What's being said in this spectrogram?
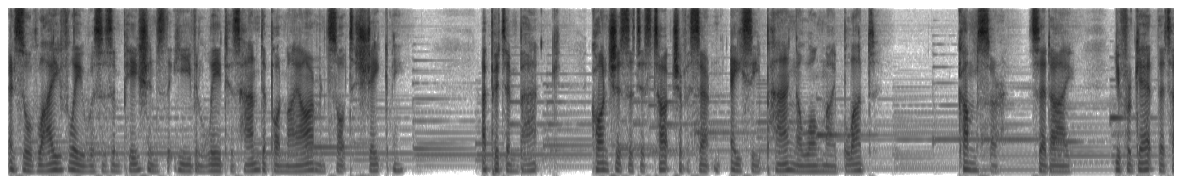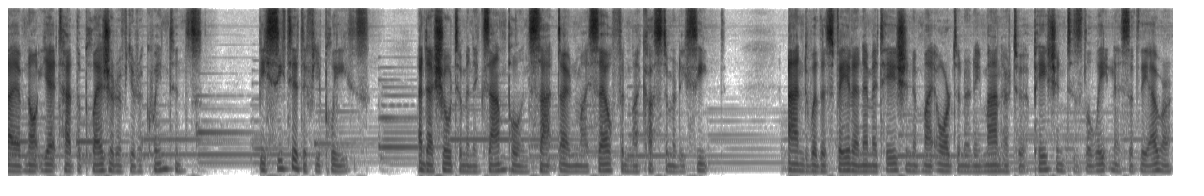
And so lively was his impatience that he even laid his hand upon my arm and sought to shake me. I put him back, conscious at his touch of a certain icy pang along my blood. Come, sir, said I, you forget that I have not yet had the pleasure of your acquaintance. Be seated, if you please. And I showed him an example and sat down myself in my customary seat and with as fair an imitation of my ordinary manner to a patient as the lateness of the hour,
